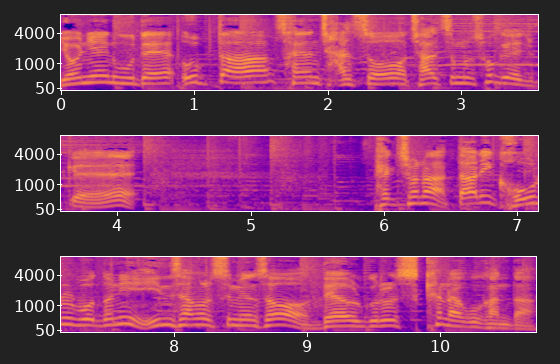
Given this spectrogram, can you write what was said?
연예인 우대 없다. 사연 잘 써. 잘 쓰면 소개해 줄게. 백천아, 딸이 거울을 보더니 인상을 쓰면서 내 얼굴을 스캔하고 간다.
